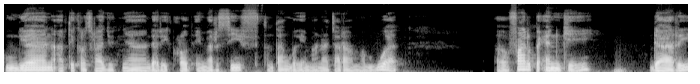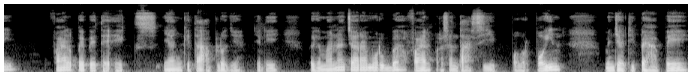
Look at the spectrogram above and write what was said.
Kemudian artikel selanjutnya dari Cloud Immersive tentang bagaimana cara membuat uh, file PNG dari file PPTX yang kita upload ya. Jadi bagaimana cara merubah file presentasi PowerPoint menjadi PHP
